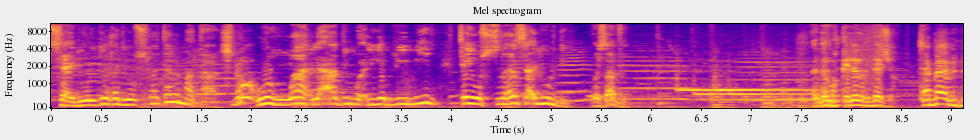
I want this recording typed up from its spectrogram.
سعد ولدي غادي يوصلها حتى للمطار. شنو؟ والله العظيم وعليا باليمين تيوصلها سعد ولدي. وصافي. هذا وقيله الغدا جا تماما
